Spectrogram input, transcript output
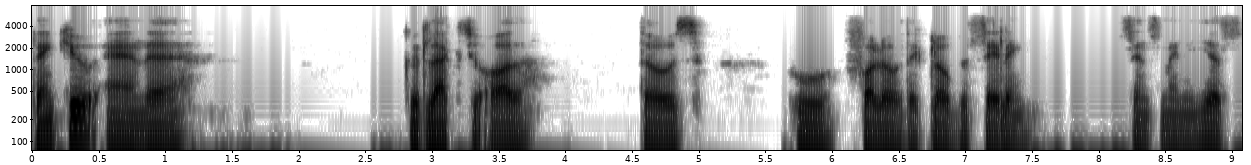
thank you and uh, good luck to all those who follow the global sailing since many years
